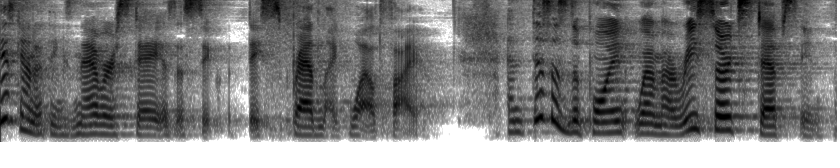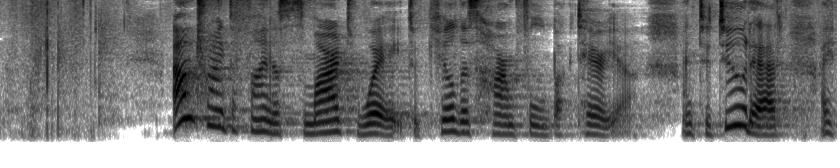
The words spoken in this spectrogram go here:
these kind of things never stay as a secret. They spread like wildfire. And this is the point where my research steps in. I'm trying to find a smart way to kill this harmful bacteria. And to do that, I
